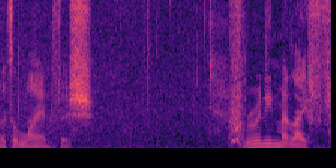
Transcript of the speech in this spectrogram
little lionfish. Ruining my life.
